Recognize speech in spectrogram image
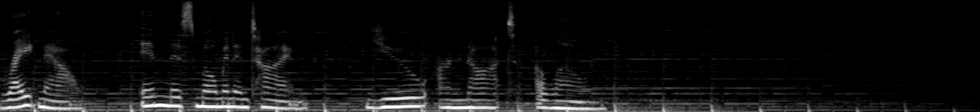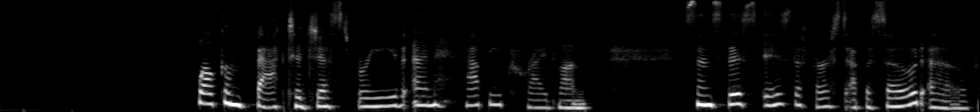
right now, in this moment in time, you are not alone. Welcome back to Just Breathe and happy Pride Month. Since this is the first episode of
